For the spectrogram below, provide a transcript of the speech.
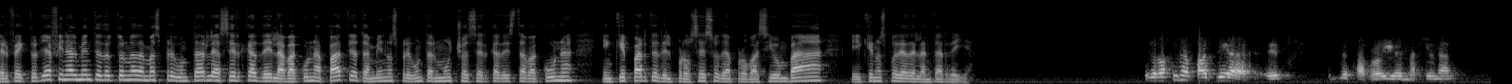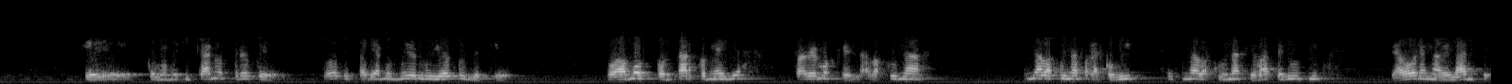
Perfecto. Ya finalmente, doctor, nada más preguntarle acerca de la vacuna patria. También nos preguntan mucho acerca de esta vacuna. ¿En qué parte del proceso de aprobación va? Eh, ¿Qué nos puede adelantar de ella? La vacuna patria es un desarrollo nacional que como mexicanos creo que todos estaríamos muy orgullosos de que podamos contar con ella. Sabemos que la vacuna, una vacuna para COVID es una vacuna que va a ser útil de ahora en adelante,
